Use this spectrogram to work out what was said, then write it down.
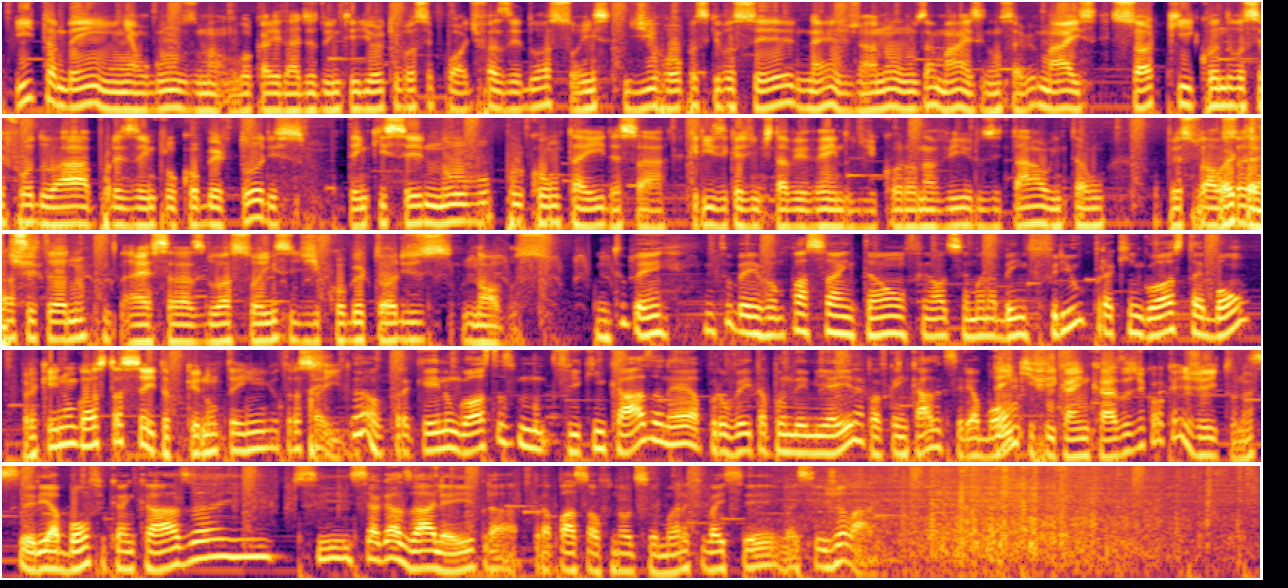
e também em algumas localidades do interior que você pode fazer doações de roupas que você, né, já não usa mais, que não serve mais. Só que quando você for doar, por exemplo, cobertores, tem que ser novo por conta aí dessa crise que a gente está vivendo de coronavírus e tal. Então o pessoal Importante. só está citando essas doações de cobertores novos. Muito bem, muito bem. Vamos passar então um final de semana bem frio. Para quem gosta é bom. Para quem não gosta aceita, porque não tem outra saída. Não, para quem não gosta fica em casa, né? Aproveita a pandemia aí, né? Para ficar em casa, que seria bom. Tem que ficar em casa de qualquer jeito, né? Seria bom ficar em casa e se, se agasalha aí para passar o final de semana que vai ser vai ser gelado.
